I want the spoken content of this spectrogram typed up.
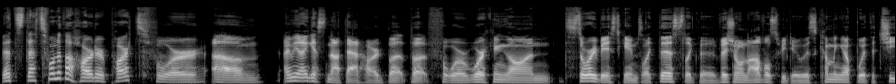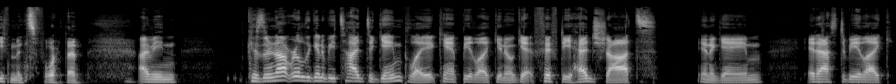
That's that's one of the harder parts for. Um, I mean, I guess not that hard, but but for working on story based games like this, like the visual novels we do, is coming up with achievements for them. I mean, because they're not really going to be tied to gameplay. It can't be like you know get fifty headshots in a game it has to be like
